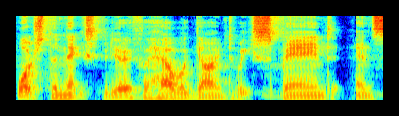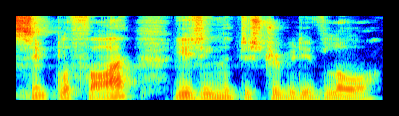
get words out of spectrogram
Watch the next video for how we're going to expand and simplify using the distributive law.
